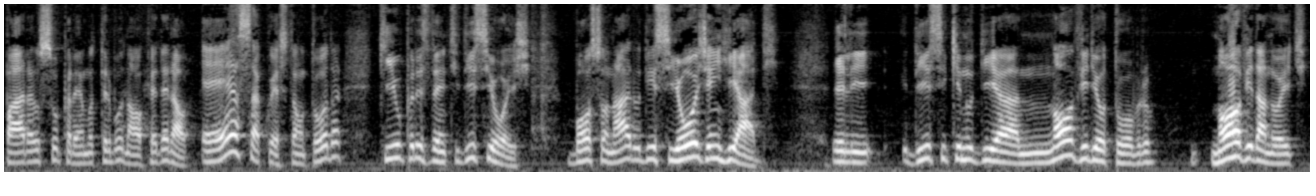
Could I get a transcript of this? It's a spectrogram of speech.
para o Supremo Tribunal Federal. É essa questão toda que o presidente disse hoje. Bolsonaro disse hoje em Riad. Ele disse que no dia 9 de outubro, 9 da noite,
